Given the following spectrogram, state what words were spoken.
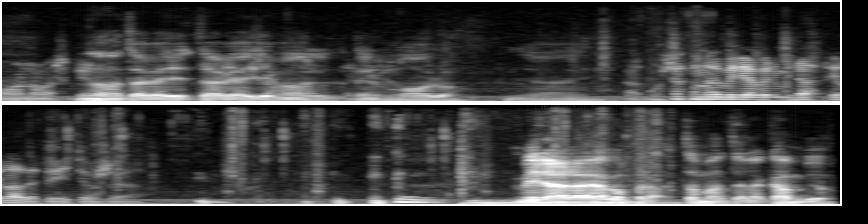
No, no, es que. No, te había, te había llevado el, el molo. Eh. La cosa es que no debería haber mirado hacia la derecha, o sea. Mira, la voy a comprar. Toma, te la cambio.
